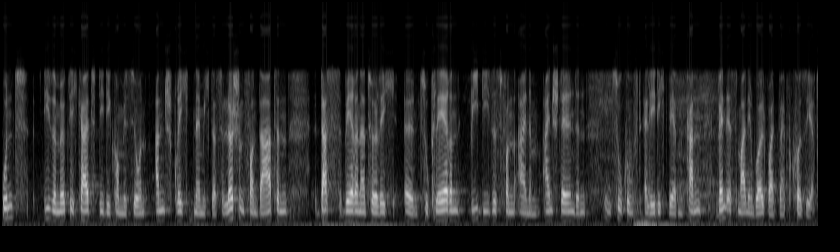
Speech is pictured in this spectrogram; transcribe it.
und diese Möglichkeit, die die Kommission anspricht, nämlich das Löschen von Daten, das wäre natürlich äh, zu klären, wie dieses von einem Einstellenden in Zukunft erledigt werden kann, wenn es mal in World Wide Web kursiert.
